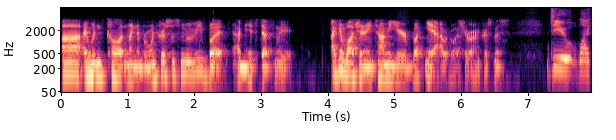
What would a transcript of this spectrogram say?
Uh, I wouldn't call it my number one Christmas movie, but I mean, it's definitely, I can watch it any time of year, but yeah, I would watch it around Christmas do you like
